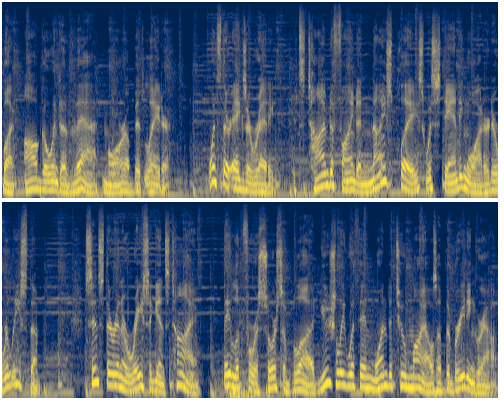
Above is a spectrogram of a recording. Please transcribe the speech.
but I'll go into that more a bit later. Once their eggs are ready, it's time to find a nice place with standing water to release them. Since they're in a race against time, they look for a source of blood usually within 1 to 2 miles of the breeding ground.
